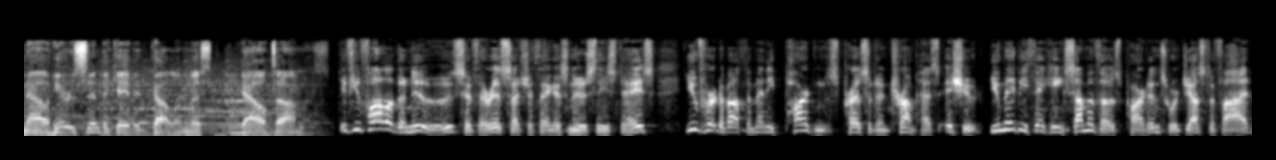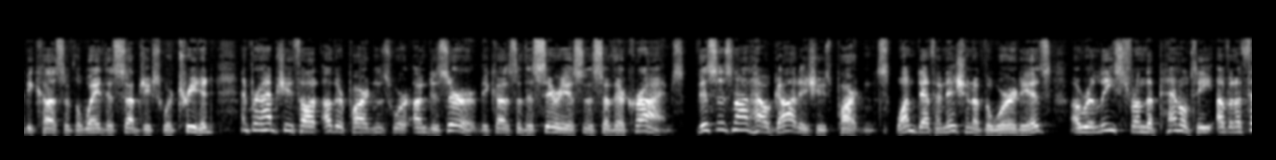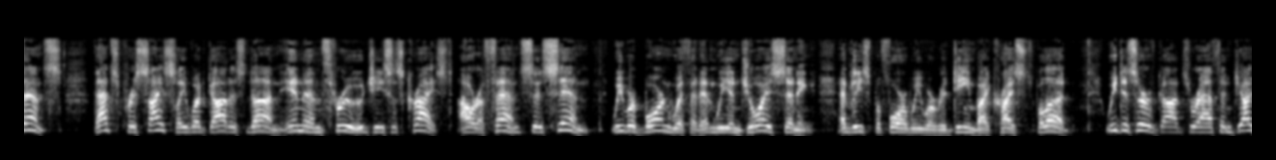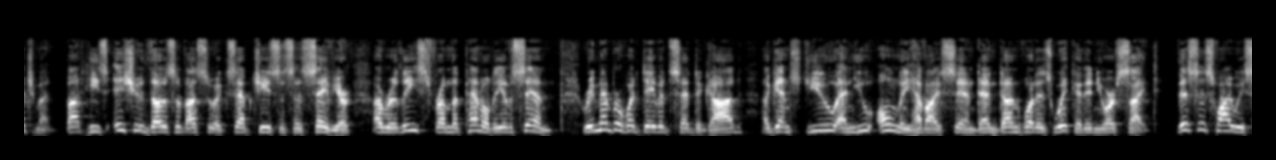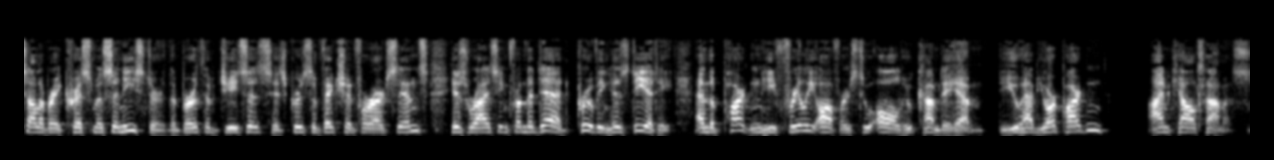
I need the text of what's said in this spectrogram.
Now, here's syndicated columnist Cal Thomas. If you follow the news, if there is such a thing as news these days, you've heard about the many pardons President Trump has issued. You may be thinking some of those pardons were justified because of the way the subjects were treated, and perhaps you thought other pardons were undeserved because of the seriousness of their crimes. This is not how God issues pardons. One definition of the word is a release from the penalty of an offense. That's precisely what God has done in and through Jesus Christ. Our offense is sin. We were born with it and we enjoy sinning, at least before we were redeemed by Christ's blood. We deserve God's wrath and judgment, but He's issued those of us who accept Jesus as Savior a release from the penalty of sin. Remember what David said to God Against you and you only have I sinned and done what is wicked in your sight. This is why we celebrate Christmas and Easter, the birth of Jesus, his crucifixion for our sins, his rising from the dead, proving his deity, and the pardon he freely offers to all who come to him. Do you have your pardon? I'm Cal Thomas.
